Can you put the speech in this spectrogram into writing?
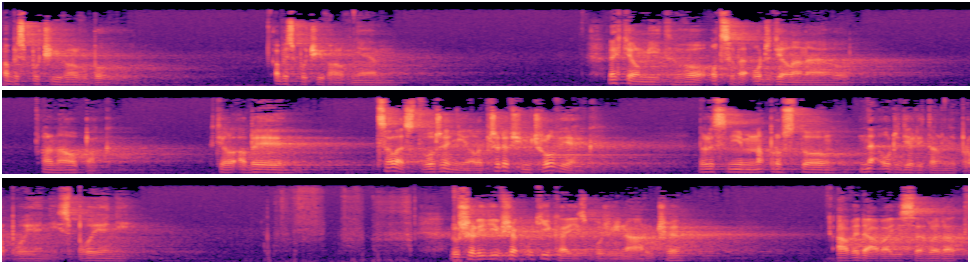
aby spočíval v Bohu, aby spočíval v něm. Nechtěl mít ho od sebe odděleného, ale naopak Chtěl, aby celé stvoření, ale především člověk, byli s ním naprosto neoddělitelně propojení, spojení. Duše lidí však utíkají z boží náruče a vydávají se hledat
